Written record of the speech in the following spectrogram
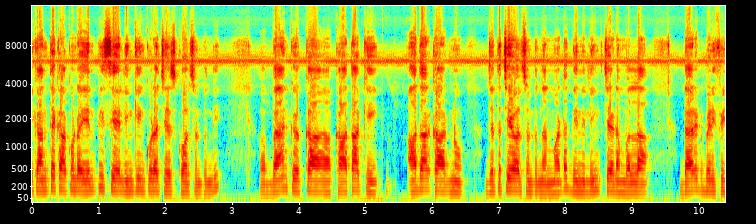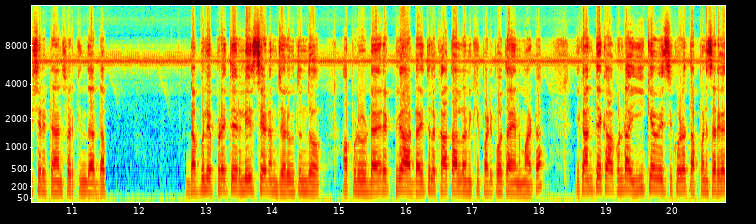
ఇక అంతేకాకుండా ఎన్పిసిఐ లింకింగ్ కూడా చేసుకోవాల్సి ఉంటుంది. బ్యాంక్ యొక్క ఖాతాకి ఆధార్ కార్డును జత చేయవలసి ఉంటుందన్నమాట. దీన్ని లింక్ చేయడం వల్ల డైరెక్ట్ బెనిఫిషియరీ ట్రాన్స్ఫర్ కింద డబ్ డబ్బులు ఎప్పుడైతే రిలీజ్ చేయడం జరుగుతుందో అప్పుడు డైరెక్ట్గా రైతుల ఖాతాల్లోనికి పడిపోతాయన్నమాట. ఇక అంతేకాకుండా ఈ కేవైసీ కూడా తప్పనిసరిగా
